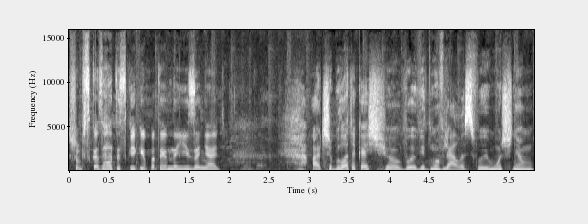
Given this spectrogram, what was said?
щоб сказати, скільки потрібно їй занять. А чи було таке, що ви відмовляли своїм учням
